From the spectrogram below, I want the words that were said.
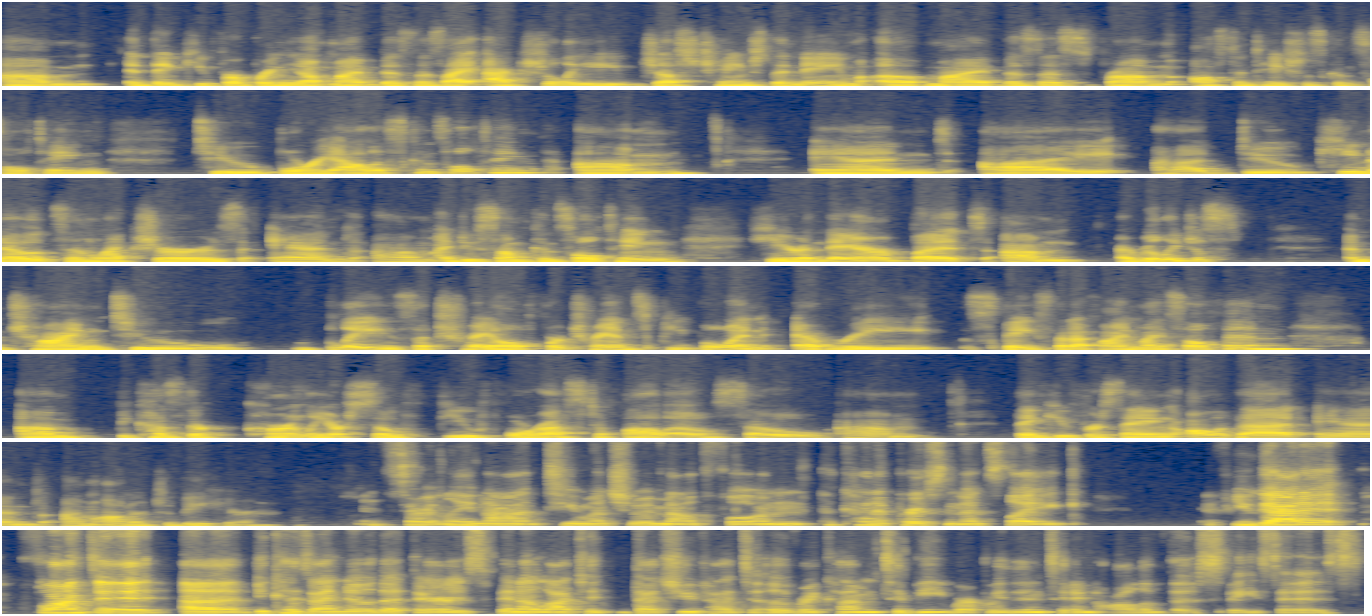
Um, and thank you for bringing up my business. I actually just changed the name of my business from Austyn Tacious Consulting to Borealis Consulting. Um, and I uh, do keynotes and lectures, and um, I do some consulting here and there, but um, I really just am trying to blaze a trail for trans people in every space that I find myself in um, because there currently are so few for us to follow. So um, thank you for saying all of that and I'm honored to be here. It's certainly not too much of a mouthful. I'm the kind of person that's like, if you got it, flaunt it, uh, because I know that there's been a lot to, that you've had to overcome to be represented in all of those spaces.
